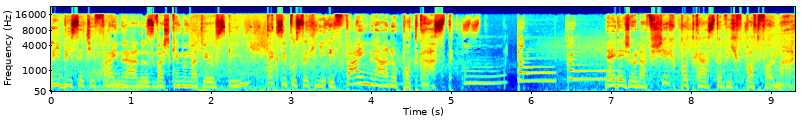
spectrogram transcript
Líbí se ti Fajn ráno s Vaškem Matějovským? Tak si poslechni i Fajn ráno podcast. Najdeš ho na všech podcastových platformách.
